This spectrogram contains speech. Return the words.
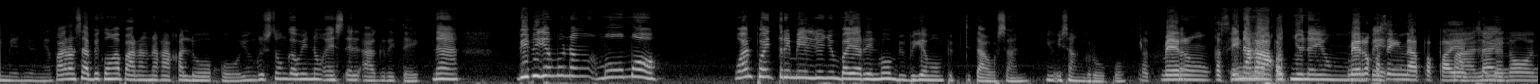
million nga. Parang sabi ko nga parang nakakaloko. Yung gustong gawin ng SL Agritech na bibigyan mo ng momo. 1.3 million yung bayarin mo, bibigyan mo 50,000 yung isang grupo. At merong Eh, kasing nahakot napa- nyo na yung... meron kasing napapayag sa palay. ganon.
